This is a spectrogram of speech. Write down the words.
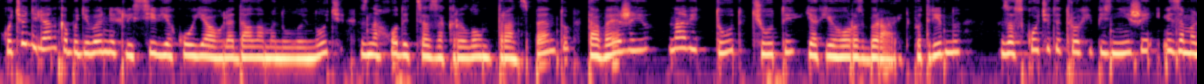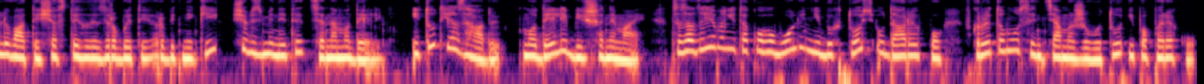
Хоча ділянка будівельних лісів, яку я оглядала минулої ночі, знаходиться за крилом транспенту та вежею, навіть тут чути, як його розбирають. Потрібно заскочити трохи пізніше і замалювати, що встигли зробити робітники, щоб змінити це на моделі. І тут я згадую, моделі більше немає. Це задає мені такого болю, ніби хтось ударив по вкритому синцями животу і попереку.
